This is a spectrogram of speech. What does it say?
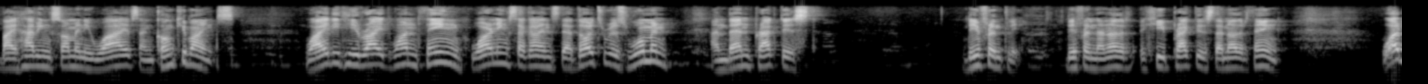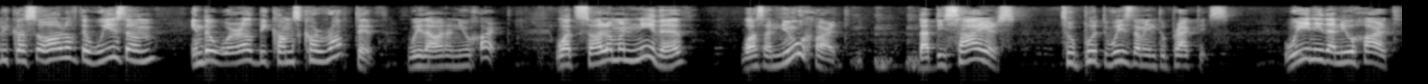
by having so many wives and concubines? Why did he write one thing, warnings against the adulterous woman, and then practiced differently? Different another he practiced another thing. Well, because all of the wisdom in the world becomes corrupted without a new heart. What Solomon needed was a new heart that desires to put wisdom into practice. We need a new heart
